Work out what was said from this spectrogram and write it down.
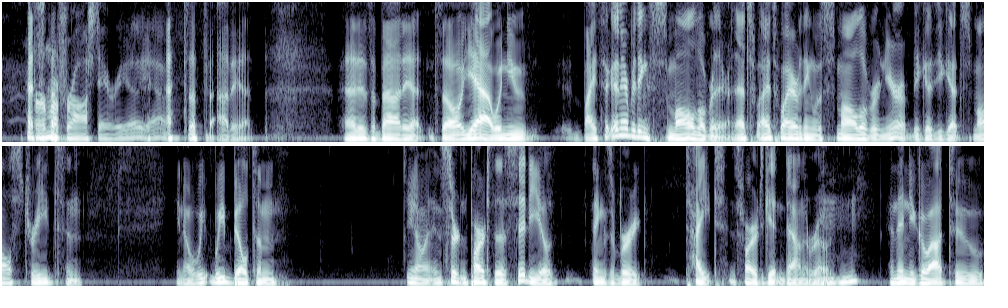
that's permafrost area. Yeah. That's about it. That is about it. So yeah, when you bicycle and everything's small over there. That's why that's why everything was small over in Europe because you got small streets and you know we we built them. You know, in certain parts of the city, things are very tight as far as getting down the road. hmm And then you go out to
